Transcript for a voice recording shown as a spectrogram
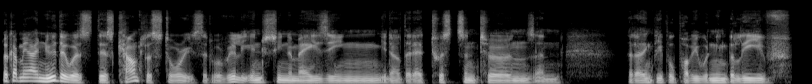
Look, I mean, I knew there was there's countless stories that were really interesting, amazing, you know, that had twists and turns and that I think people probably wouldn't even believe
